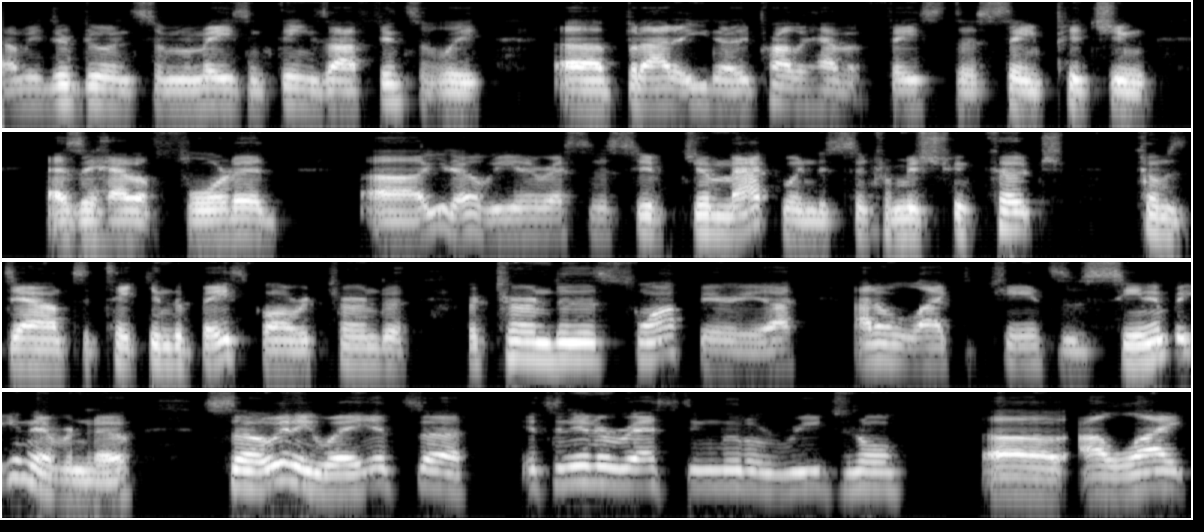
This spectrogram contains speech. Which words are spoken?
I mean, they're doing some amazing things offensively, uh, but I you know they probably haven't faced the same pitching as they have at Florida. Uh, you know, it'll be interesting to see if Jim McElwain, the Central Michigan coach, comes down to take in the baseball and return to return to the swamp area. I, I don't like the chances of seeing it, but you never know. So anyway, it's a it's an interesting little regional. Uh, I like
